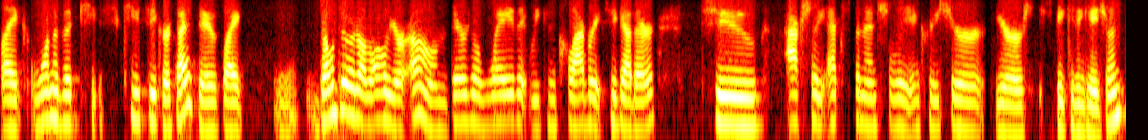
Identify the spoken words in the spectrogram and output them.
Like one of the key, key secrets I say is like, don't do it all your own. There's a way that we can collaborate together to actually exponentially increase your your speaking engagements.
